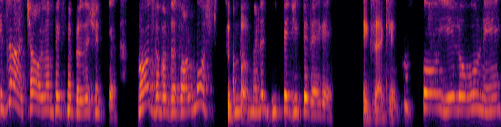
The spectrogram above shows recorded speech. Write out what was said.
इतना अच्छा ओलंपिक्स में प्रदर्शन किया। बहुत ज़बरदस्त ऑलमोस्ट हम लोग मेडल जीतते जीतते रह गए। एग्जैक्टली उसको ये लोगों ने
